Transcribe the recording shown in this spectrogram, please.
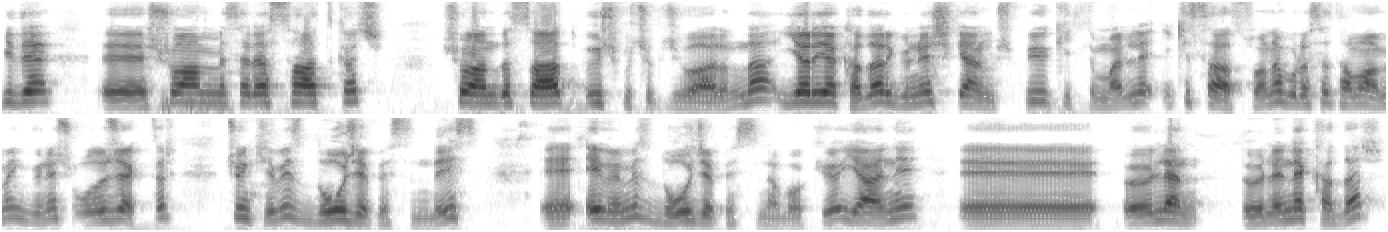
Bir de e, şu an mesela saat kaç? Şu anda saat 3.30 civarında. Yarıya kadar güneş gelmiş. Büyük ihtimalle 2 saat sonra burası tamamen güneş olacaktır. Çünkü biz doğu cephesindeyiz. E, evimiz doğu cephesine bakıyor. Yani e, öğlen öğlene kadar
